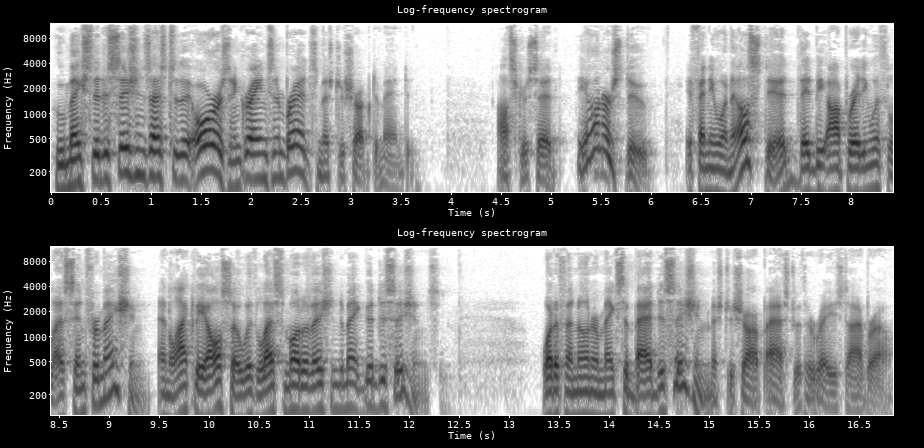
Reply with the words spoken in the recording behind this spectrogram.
Who makes the decisions as to the ores and grains and breads? Mr. Sharp demanded. Oscar said, The owners do. If anyone else did, they'd be operating with less information, and likely also with less motivation to make good decisions. What if an owner makes a bad decision? Mr. Sharp asked with a raised eyebrow.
